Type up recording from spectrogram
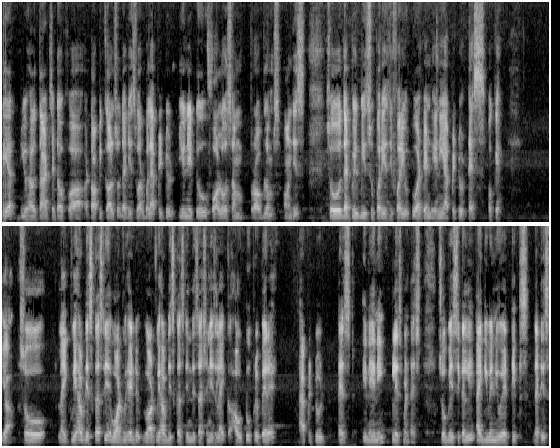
here you have that set of uh, a topic also that is verbal aptitude. You need to follow some problems on this so that will be super easy for you to attend any aptitude tests okay? Yeah so like we have discussed what we had what we have discussed in this session is like how to prepare a aptitude test in any placement test. So basically i given you a tips that is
